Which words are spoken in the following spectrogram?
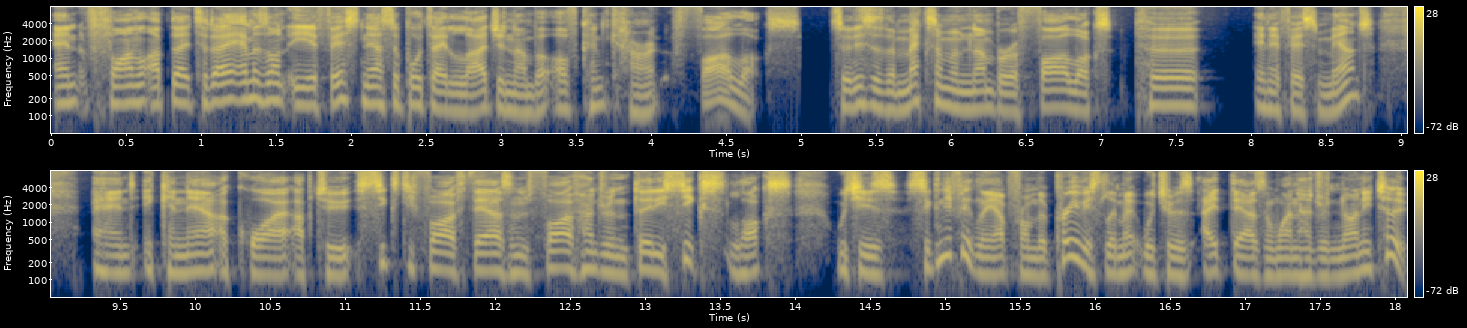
And final update today Amazon EFS now supports a larger number of concurrent file locks. So this is the maximum number of file locks per NFS mount, and it can now acquire up to 65,536 locks, which is significantly up from the previous limit, which was 8,192.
